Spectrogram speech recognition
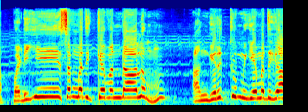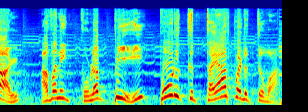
அப்படியே சம்மதிக்க வந்தாலும் அங்கிருக்கும் எமதுகாள் அவனை குழப்பி போருக்கு தயார்படுத்துவான்.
